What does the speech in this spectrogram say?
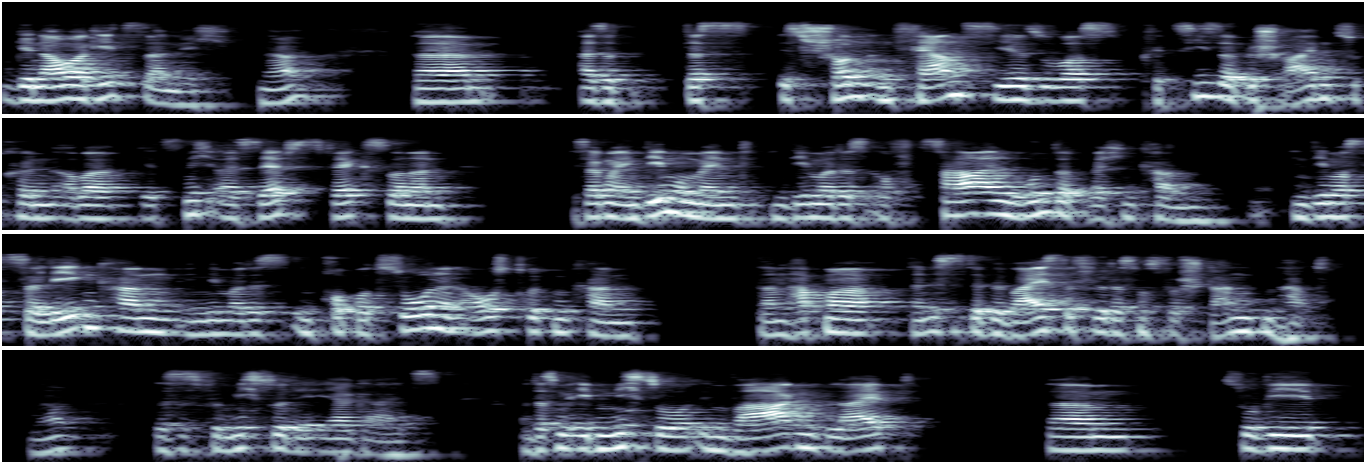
genauer geht's dann nicht. Ne? Äh, also das ist schon ein Fernziel, sowas präziser beschreiben zu können, aber jetzt nicht als Selbstzweck, sondern ich sage mal, in dem Moment, in dem man das auf Zahlen runterbrechen kann, in dem man es zerlegen kann, in dem man das in Proportionen ausdrücken kann, dann hat man, dann ist es der Beweis dafür, dass man es verstanden hat. Ne? Das ist für mich so der Ehrgeiz. Und dass man eben nicht so im Wagen bleibt, ähm, so wie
